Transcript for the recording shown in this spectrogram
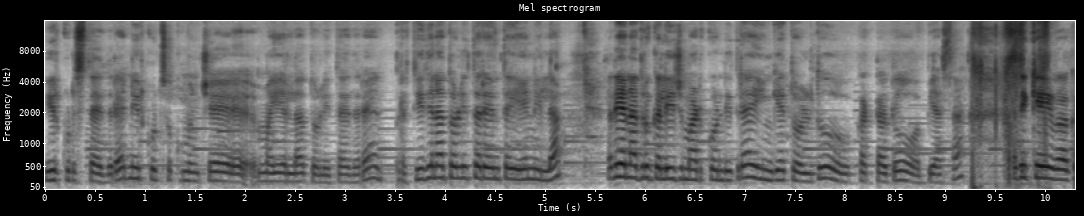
ನೀರು ಕುಡಿಸ್ತಾ ಇದ್ದಾರೆ ನೀರು ಕುಡ್ಸೋಕ್ಕೂ ಮುಂಚೆ ಮೈಯೆಲ್ಲ ತೊಳಿತಾ ಇದ್ದಾರೆ ಪ್ರತಿದಿನ ತೊಳಿತಾರೆ ಅಂತ ಏನಿಲ್ಲ. ಅದೇನಾದರೂ ಗಲೀಜು ಮಾಡ್ಕೊಂಡಿದ್ರೆ ಹಿಂಗೆ ತೊಳೆದು ಕಟ್ಟೋದು ಅಭ್ಯಾಸ. ಅದಕ್ಕೆ ಇವಾಗ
